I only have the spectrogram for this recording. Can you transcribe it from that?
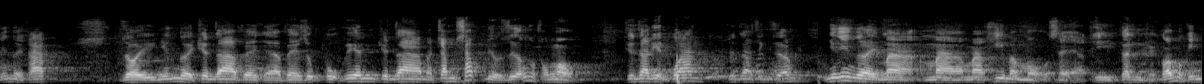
những người khác. Rồi những người chuyên gia về à, về dụng cụ viên chuyên gia mà chăm sóc điều dưỡng ở phòng mổ chuyên gia điện quang chuyên gia dinh dưỡng. Những cái người mà mà mà khi mà mổ xẻ thì cần phải có một cái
